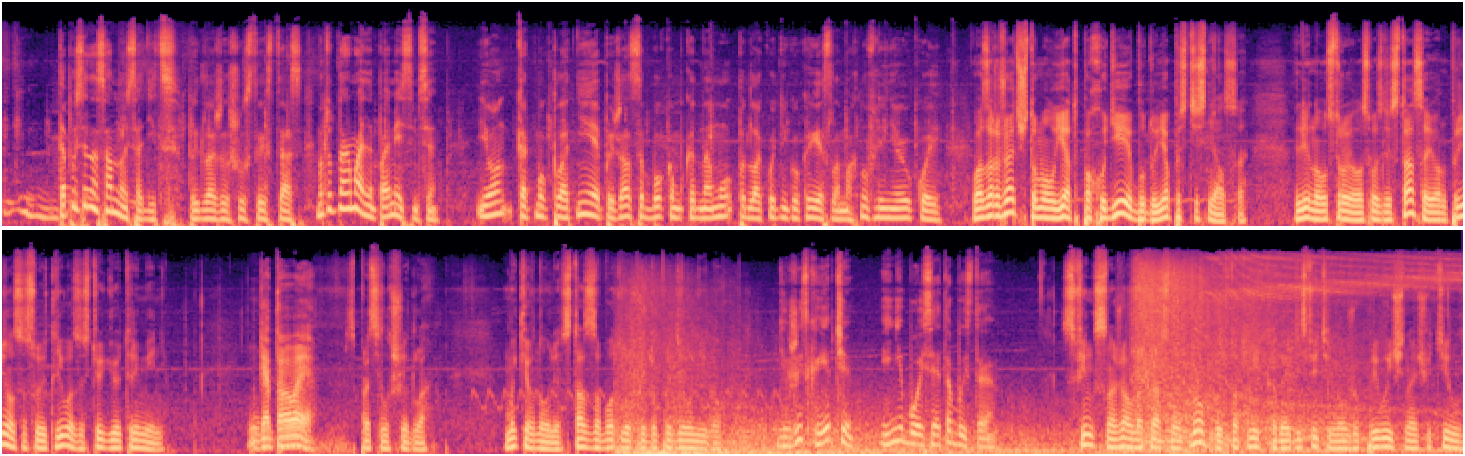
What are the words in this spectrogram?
«Да пусть она со мной садится», — предложил шустрый Стас. «Мы тут нормально поместимся». И он, как мог плотнее, прижался боком к одному подлокотнику кресла, махнув линией рукой. Возражать, что, мол, я-то похудее буду, я постеснялся. Лина устроилась возле Стаса, и он принялся суетливо застегивать ремень. «Готовы?» — спросил Шидло. Мы кивнули. Стас заботливо предупредил Лину. «Держись крепче и не бойся, это быстро». Сфинкс нажал на красную кнопку, и в тот миг, когда я действительно уже привычно ощутил,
